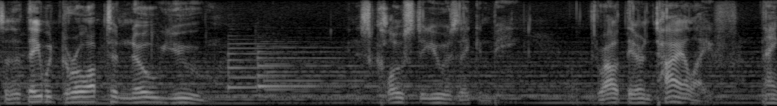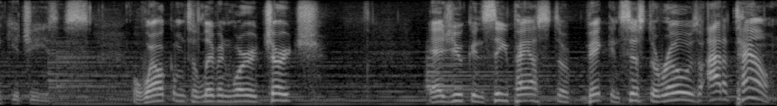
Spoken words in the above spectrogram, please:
so that they would grow up to know you as close to you as they can be throughout their entire life. Thank you, Jesus. Well, welcome to Living Word Church. As you can see, Pastor Vic and Sister Rose are out of town.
